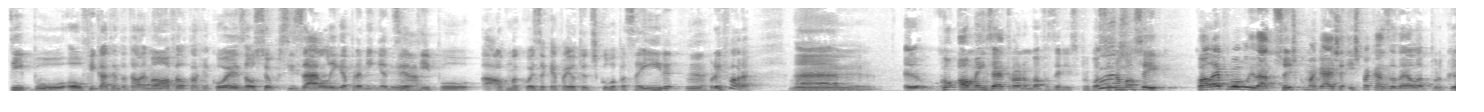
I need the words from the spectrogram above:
Tipo, ou fica atento ao telemóvel, qualquer coisa, ou se eu precisar, liga para mim a dizer Yeah. tipo alguma coisa que é para eu ter desculpa para sair, por aí fora. Eu- com- homens hetero não vão fazer isso, porque vocês Pois. não vão sair. Qual é a probabilidade de saís com uma gaja, ires para a casa dela porque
